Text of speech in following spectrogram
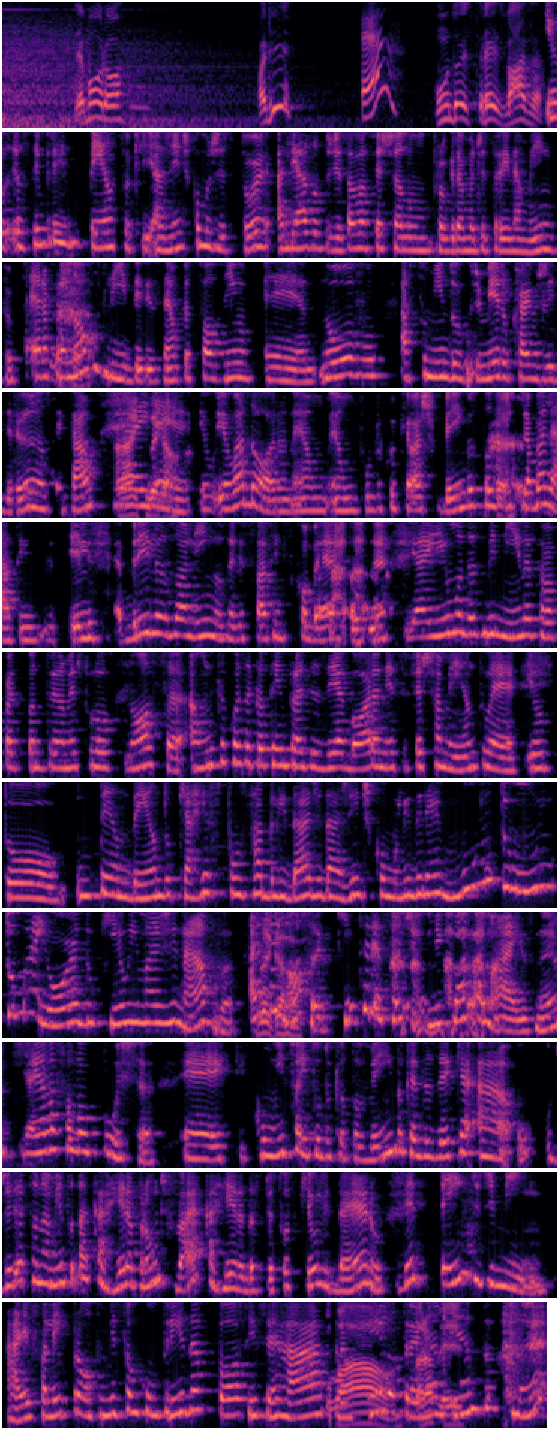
Demorou. Pode ir. É? Um, dois, três, vaza. Eu, eu sempre penso que a gente, como gestor, aliás, outro dia estava fechando um programa de treinamento, era para novos líderes, né? Um pessoalzinho é, novo, assumindo o primeiro cargo de liderança e tal. Ai, e aí, é, eu, eu adoro, né? É um, é um público que eu acho bem gostoso de trabalhar. Tem, eles é, brilham os olhinhos, eles fazem descobertas, né? E aí uma das meninas estava participando do treinamento e falou: Nossa, a única coisa que eu tenho para dizer agora nesse fechamento é eu tô entendendo que a responsabilidade da gente como líder é muito, muito maior do que eu imaginava. Aí eu falei, nossa, que interessante, me conta mais, né? E aí ela falou, puxa, é, com isso aí tudo que eu tô vendo, quer dizer que a, o, o direcionamento da carreira, para onde vai a carreira das pessoas que eu lidero, depende de mim. Aí eu falei, pronto, missão cumprida, posso encerrar, Uau, tranquilo o treinamento, parabéns. né?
